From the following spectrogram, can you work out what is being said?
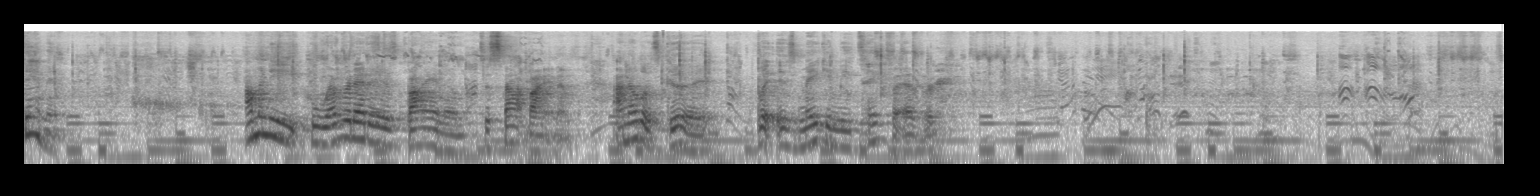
Damn it. I'm gonna need whoever that is buying them to stop buying them. I know it's good, but it's making me take forever. Did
